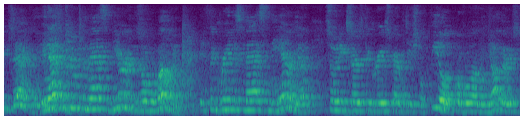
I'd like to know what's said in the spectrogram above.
Exactly. It has to do with the mass of the earth is overwhelming. It's the greatest mass in the area, so it exerts the greatest gravitational field, overwhelming the others,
